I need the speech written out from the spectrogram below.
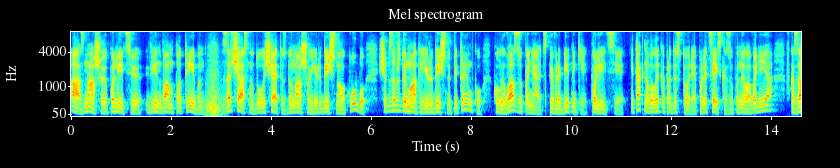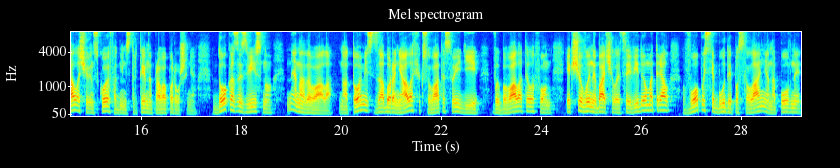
а з нашою поліцією він вам потрібен, завчасно долучайтесь до нашого юридичного клубу, щоб завжди мати юридичну підтримку, коли вас зупиняють співробітники поліції. І так невелика предісторія. Поліцейська зупинила водія, вказала, що він скоїв адміністративне правопорушення. Докази, звісно, не надавала, натомість забороняла фіксувати свої дії вибивала телефон. Якщо ви не бачили цей відеоматеріал, в описі буде посилання на повне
